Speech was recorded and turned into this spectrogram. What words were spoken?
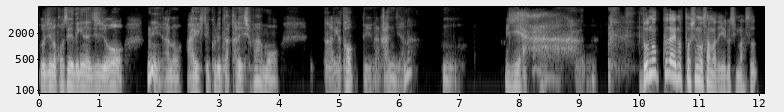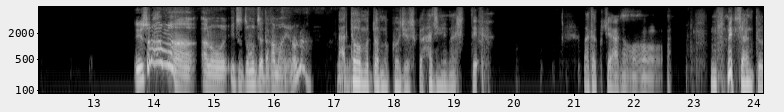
うちの個性的な次女を、ね、あの、愛してくれた彼氏はもう、ありがとうっていうような感じやな。うん。いやー。どのくらいの年の差まで許します？え、それはまあ、あの、5つ6つやったら構わんやろな。あどうもどうも、ご住職、はじめまして。私、あのー、娘さんと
